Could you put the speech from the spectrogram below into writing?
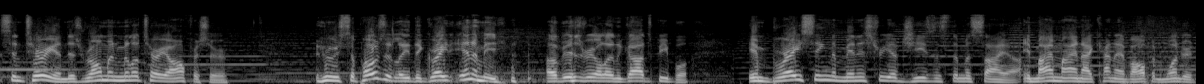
centurion, this Roman military officer, who's supposedly the great enemy of Israel and God's people, embracing the ministry of Jesus the Messiah. In my mind, I kind of have often wondered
